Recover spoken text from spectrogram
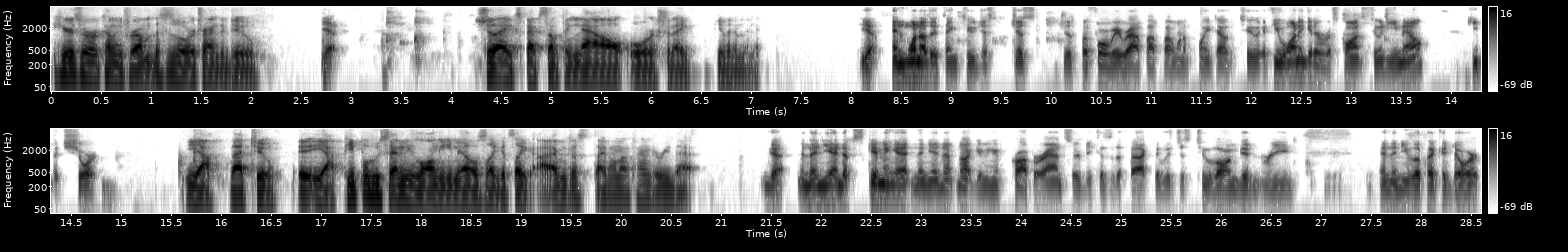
here's where we're coming from. This is what we're trying to do. Should I expect something now or should I give it a minute? Yeah, and one other thing too, just just just before we wrap up, I want to point out too, if you want to get a response to an email, keep it short. Yeah, that too. It- yeah, people who send me long emails, like it's like I'm just I don't have time to read that. Yeah, and then you end up skimming it, and then you end up not giving a proper answer because of the fact it was just too long, didn't read, and then you look like a dork.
